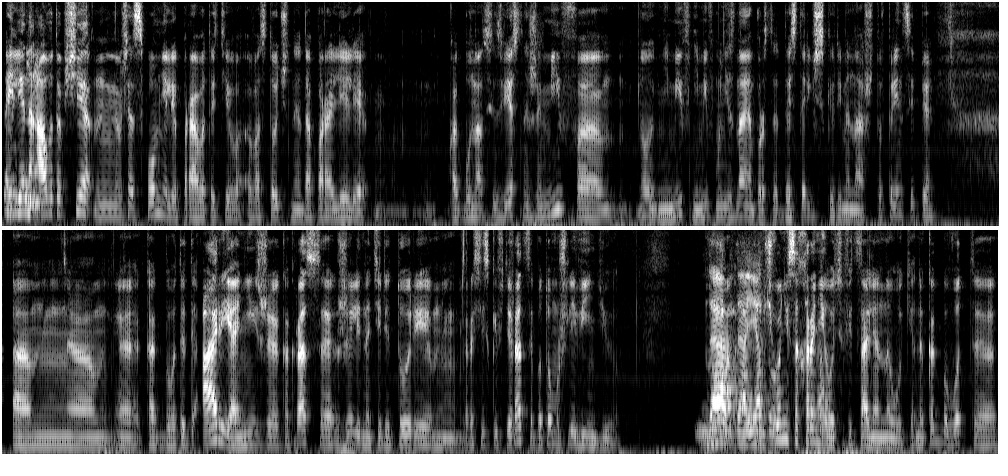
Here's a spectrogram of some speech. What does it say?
А, Елена, а вот вообще, сейчас вспомнили про вот эти восточные да, параллели как бы у нас известный же миф, э, ну не миф, не миф, мы не знаем просто до исторические времена, что в принципе эм, э, как бы вот эти арии, они же как раз э, жили на территории Российской Федерации, потом ушли в Индию. Да, Но да, я Ничего тут... не сохранилось в официальной науке. Но как бы вот, то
